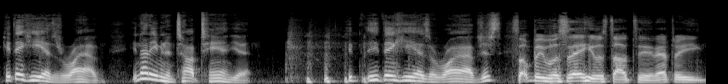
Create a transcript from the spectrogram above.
He think he has arrived. He's not even in the top ten yet. he, he think he has arrived. Just Some people say he was top ten after he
